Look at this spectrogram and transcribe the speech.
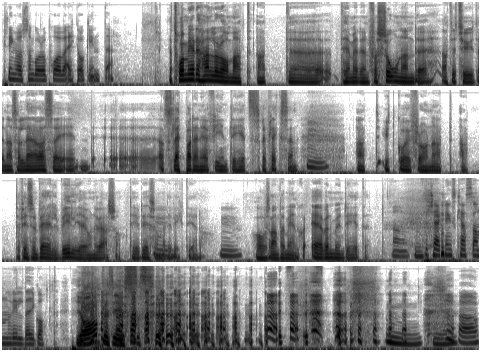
kring vad som går att påverka och inte. Jag tror mer det handlar om att, att eh, det här med den försonande attityden, alltså lära sig eh, att släppa den här fientlighetsreflexen. Mm. Att utgå ifrån att, att det finns en välvilja i universum. Det är det som är Mm. det viktiga då. Mm. Och hos andra människor, även myndigheter. Ja. Mm. Försäkringskassan vill dig gott. Ja, precis. Mm. Mm. Ja.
